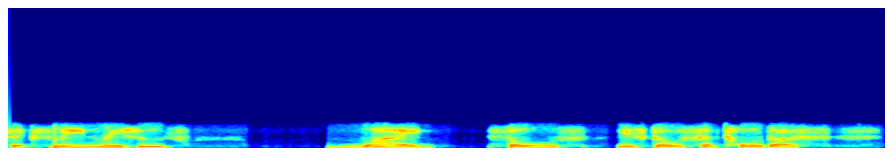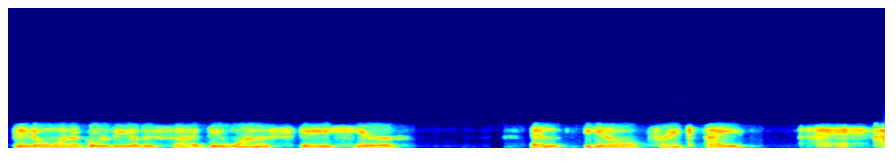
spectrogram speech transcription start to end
six main reasons why souls these ghosts have told us they don't want to go to the other side they want to stay here and you know frank i i,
